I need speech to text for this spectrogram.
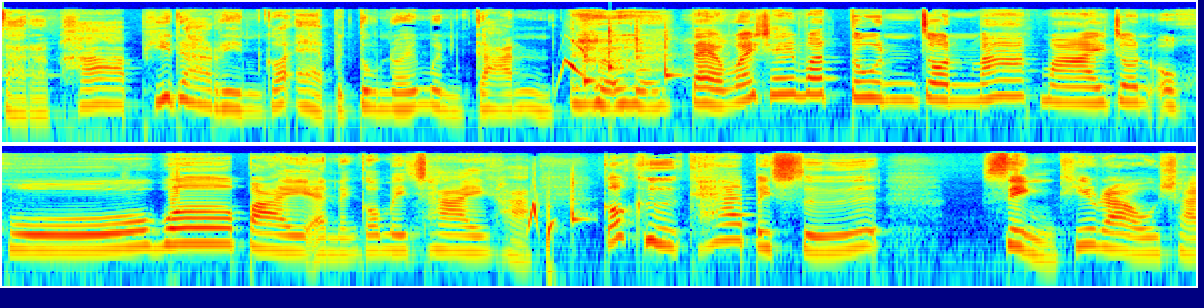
สารภาพพี่ดารินก็แอบไปตุนน้อยเหมือนกัน แต่ไม่ใช่ว่าตุนจนมากมายจนโอ้โหเวอร์ไป อันนั้นก็ไม่ใช่ค่ะ ก็คือแค่ไปซื้อสิ่งที่เราใช้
